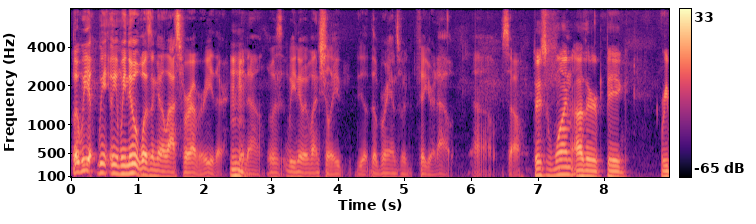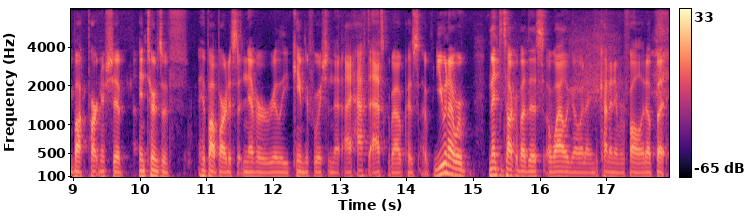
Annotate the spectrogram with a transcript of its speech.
But we we, we knew it wasn't going to last forever either. You know, it was we knew eventually the, the brands would figure it out. Um, so There's one other big Reebok partnership in terms of hip hop artists that never really came to fruition that I have to ask about because you and I were meant to talk about this a while ago and I kind of never followed up. But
